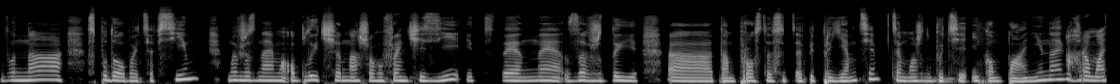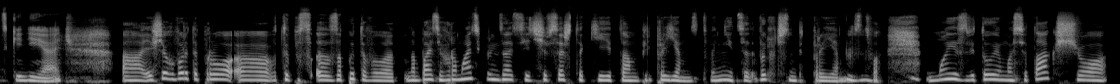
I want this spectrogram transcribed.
Вона сподобається всім. Ми вже знаємо обличчя нашого франчайзі, і це не завжди а, там просто підприємці, це можуть бути і компанії навіть. А громадський діяч. А, Якщо говорити про а, типу запитувала на базі громадської організації, чи все ж таки там підприємництво? Ні, це виключно підприємництво. uh Ми звітуємося так, що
